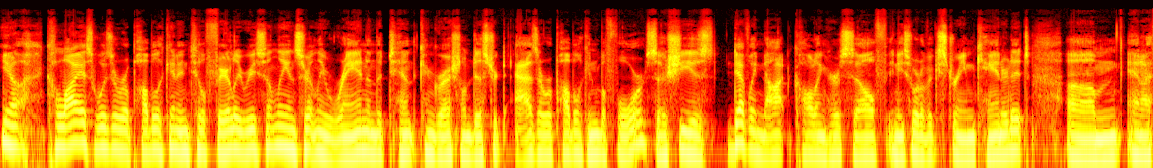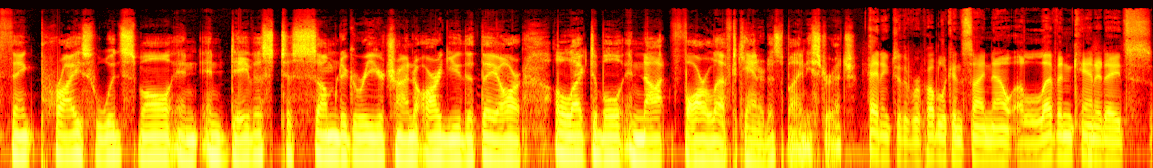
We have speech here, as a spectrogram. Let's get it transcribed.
you know, Collias was a Republican until fairly recently and certainly ran in the 10th congressional district as a Republican before. So she is definitely not calling herself any sort of extreme candidate. Um, and I think Price, Woodsmall, and, and Davis, to some degree, are trying to argue that they are electable and not far left candidates by any stretch. Heading to the Republican side now, 11 candidates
